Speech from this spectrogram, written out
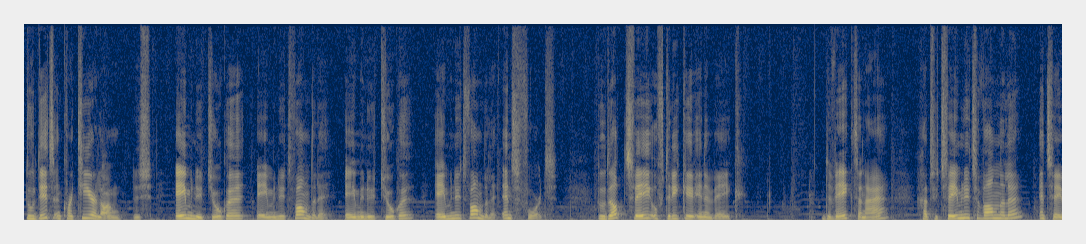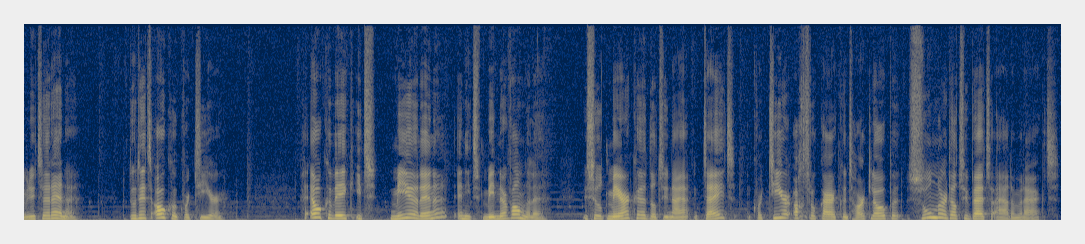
Doe dit een kwartier lang, dus 1 minuut joggen, 1 minuut wandelen, 1 minuut joggen, 1 minuut wandelen enzovoort. Doe dat twee of drie keer in een week. De week daarna gaat u 2 minuten wandelen en 2 minuten rennen. Doe dit ook een kwartier. Elke week iets meer rennen en iets minder wandelen. U zult merken dat u na een tijd een kwartier achter elkaar kunt hardlopen zonder dat u buiten adem raakt.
